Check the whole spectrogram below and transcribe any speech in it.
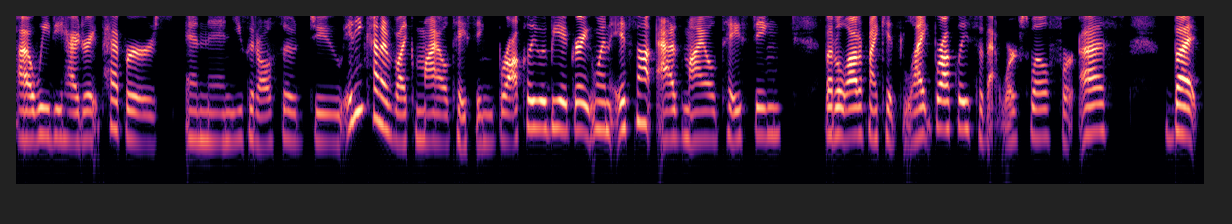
Uh, we dehydrate peppers, and then you could also do any kind of like mild tasting. Broccoli would be a great one. It's not as mild tasting, but a lot of my kids like broccoli, so that works well for us. But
